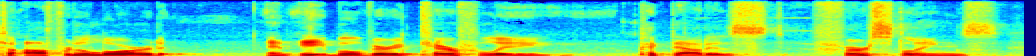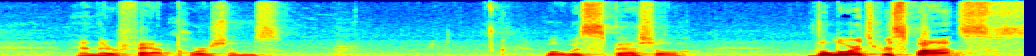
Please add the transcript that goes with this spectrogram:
to offer to the Lord, and Abel very carefully picked out his firstlings and their fat portions. What was special? The Lord's response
